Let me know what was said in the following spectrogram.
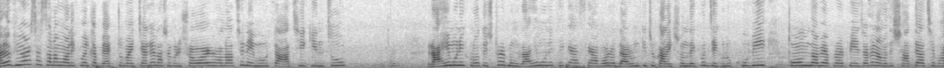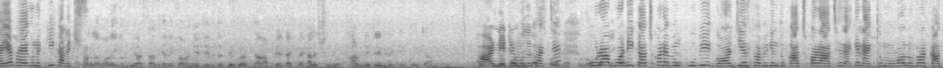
হ্যালো ভিউয়ার্স আসসালামু আলাইকুম welcome back to my channel. আশা করি সবাই ভালো আছেন। এই মুহূর্তে আছি কিন্তু রাহিমণি ক্লথ স্টোর এবং রাহিমণি থেকে আজকে আবারও দারুণ কিছু কালেকশন দেখব যেগুলো খুবই কম দামে আপনারা পেয়ে যাবেন। আমাদের সাথে আছে ভাইয়া। ভাইয়াগুলো কি কালেকশন? আসসালামু আলাইকুম ভিউয়ার্স আজকে দেখব আমি নেটের ভিতর দেখব। একদম আপডেট একটা কালেকশন আর নেটের ভিতর দেখব এটা আমরা। আর নেটের মধ্যে থাকছে। পুরা বডি কাজ করা। এবং খুবই গর্জিয়াস ভাবে কিন্তু কাজ করা আছে। দেখেন একদম অল ওভার কাজ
